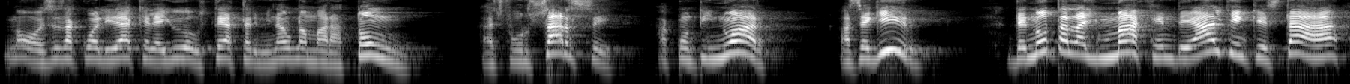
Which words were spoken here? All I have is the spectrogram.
No, es esa cualidad que le ayuda a usted a terminar una maratón, a esforzarse, a continuar, a seguir. Denota la imagen de alguien que está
